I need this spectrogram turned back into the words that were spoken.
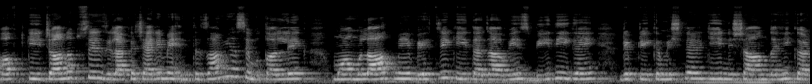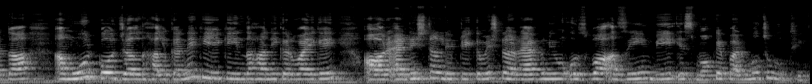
वफ्त की जानब से जिला कचहरी में इंतजामिया से मुतलक मामूलत में बेहतरी की तजावीज़ भी दी गई। डिप्टी कमिश्नर की निशानदही करदा अमूर को जल्द हल करने की यकीन दहानी करवाई गई और एडिशनल डिप्टी कमिश्नर रेवन्यू उजवा अजीम भी इस मौके पर मौजूद थी।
